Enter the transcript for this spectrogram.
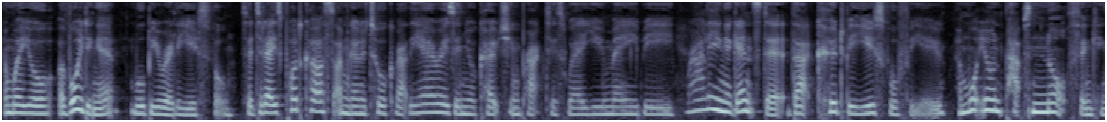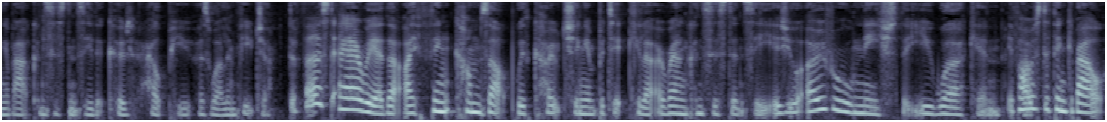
and where you're avoiding it will be really useful. So today's podcast, I'm going to talk about the areas in your coaching practice where you may be rallying against it that could be useful for you and what you're perhaps not thinking about consistency that could help you as well in future. The first area that I think comes up with coaching in particular around consistency is your overall niche that you work in. If I was to think about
